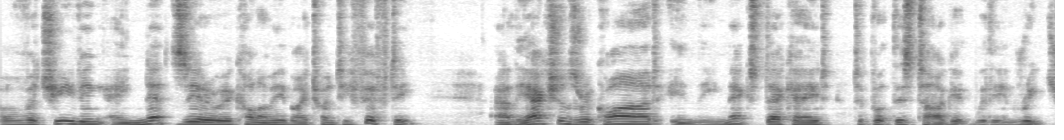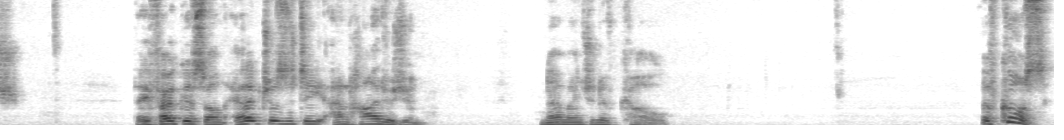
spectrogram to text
of achieving a net zero economy by 2050 and the actions required in the next decade to put this target within reach. They focus on electricity and hydrogen, no mention of coal. Of course,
